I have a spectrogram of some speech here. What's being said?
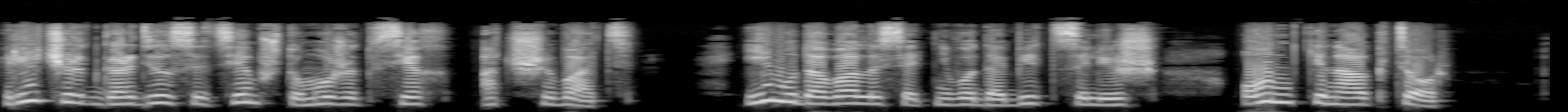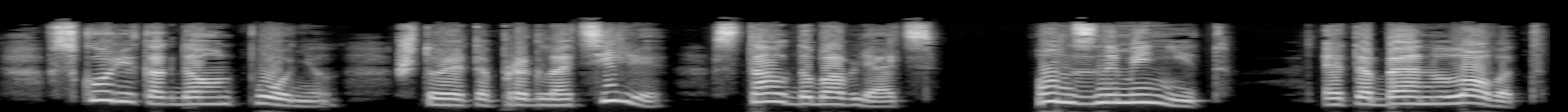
Ричард гордился тем, что может всех отшивать. Им удавалось от него добиться лишь «он киноактер». Вскоре, когда он понял, что это проглотили, стал добавлять «он знаменит, это Бен Ловат».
